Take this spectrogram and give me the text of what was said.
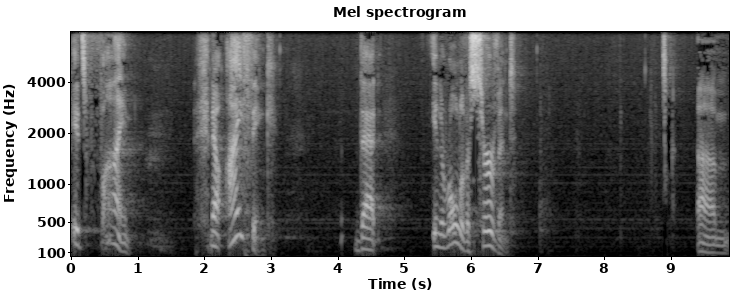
It's fine. Now, I think that in the role of a servant, um,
